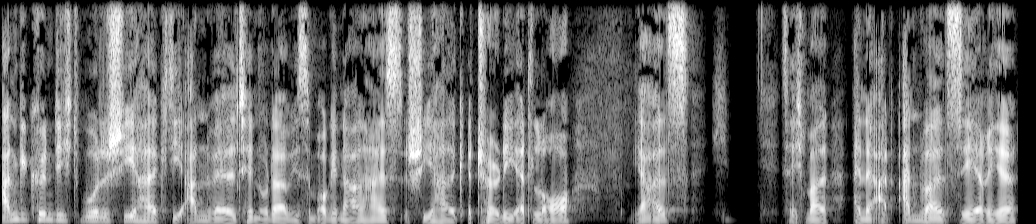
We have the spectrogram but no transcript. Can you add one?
Angekündigt wurde She-Hulk die Anwältin oder wie es im Original heißt, She-Hulk Attorney at Law, ja als sag ich mal, eine Art Anwaltsserie.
